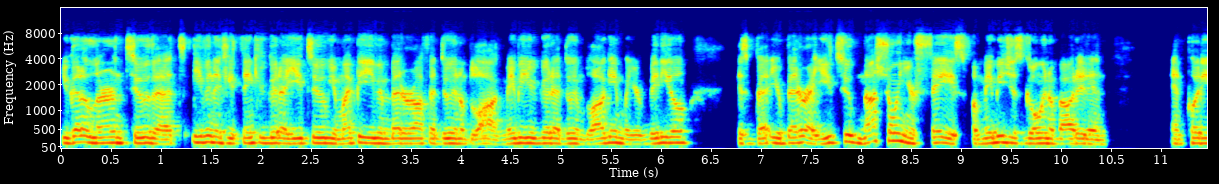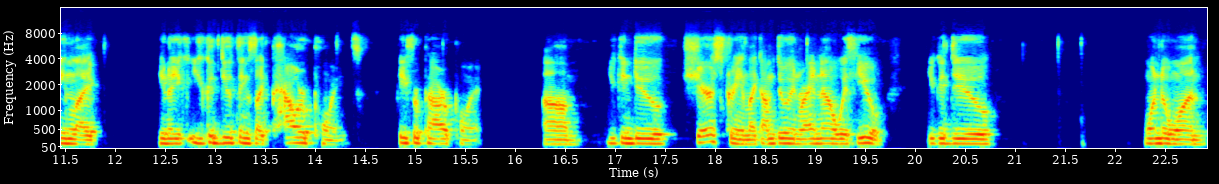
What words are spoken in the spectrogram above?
you got to learn too that even if you think you're good at YouTube, you might be even better off at doing a blog. Maybe you're good at doing blogging, but your video is be- you're better at YouTube, not showing your face, but maybe just going about it and and putting like, you know, you, you could do things like PowerPoint, P for PowerPoint. Um, you can do share screen like I'm doing right now with you. You could do one to one,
